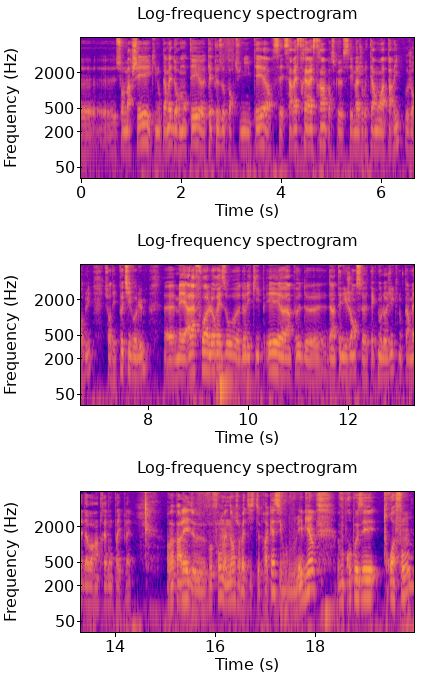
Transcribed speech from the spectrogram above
euh, sur le marché et qui nous permet de remonter euh, quelques opportunités. Alors ça reste très restreint parce que c'est majoritairement à Paris aujourd'hui, sur des petits volumes, Euh, mais à la fois le réseau de l'équipe et un peu d'intelligence technologique nous permet d'avoir un très bon pipeline. On va parler de vos fonds maintenant, Jean-Baptiste Praca, si vous le voulez bien. Vous proposez trois fonds,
